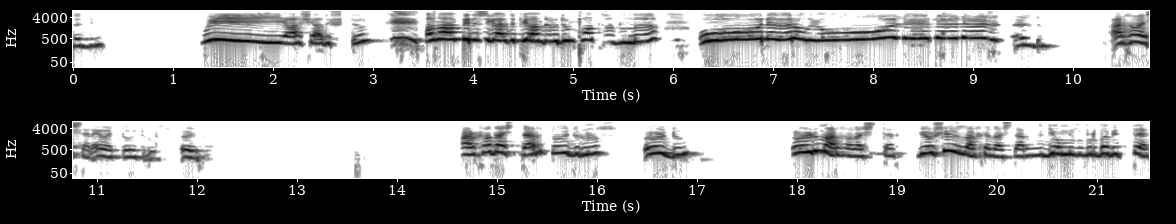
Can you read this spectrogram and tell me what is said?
dedim. Vıy aşağı düştüm. Anam birisi geldi bir anda ödüm patladı. Oo neler oluyor? Neler? Öldüm. Arkadaşlar evet duydunuz. Öldüm. Arkadaşlar duydunuz. Öldüm. Öldüm arkadaşlar. Görüşürüz arkadaşlar. Videomuz burada bitti.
